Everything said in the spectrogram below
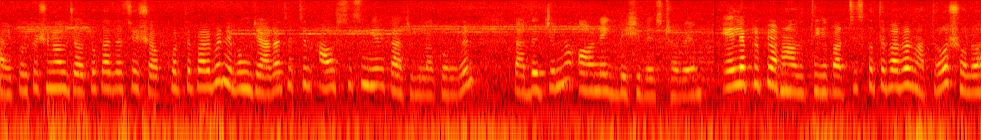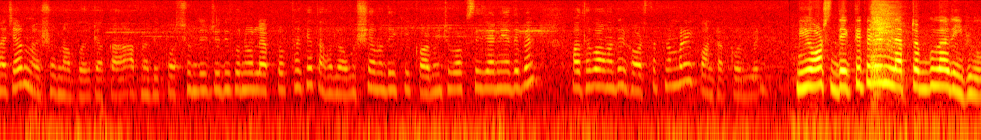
হাই প্রফেশনাল যত কাজ আছে সব করতে পারবেন এবং যারা চাচ্ছেন আউটসোর্সিংয়ের কাজগুলো করবেন, তাদের জন্য অনেক বেশি বেস্ট হবে। এই ল্যাপটপটি আপনাদের থেকে পারচেস করতে পারবেন মাত্র ষোলো হাজার নয়শো নব্বই টাকা। আপনাদের পছন্দের যদি কোনো ল্যাপটপ থাকে, তাহলে অবশ্যই আমাদেরকে কমেন্ট বক্সে জানিয়ে দেবেন, অথবা আমাদের হোয়াটসঅ্যাপ নাম্বারে কন্ট্যাক্ট করবেন। ভিউয়ার্স দেখতে পেলেন ল্যাপটপগুলো রিভিউ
